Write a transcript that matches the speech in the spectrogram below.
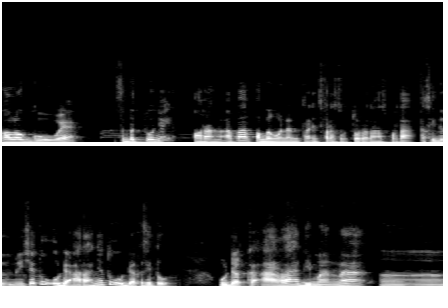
kalau gue sebetulnya orang apa pembangunan infrastruktur transportasi di Indonesia tuh udah arahnya tuh udah ke situ. Udah ke arah di mana eh,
